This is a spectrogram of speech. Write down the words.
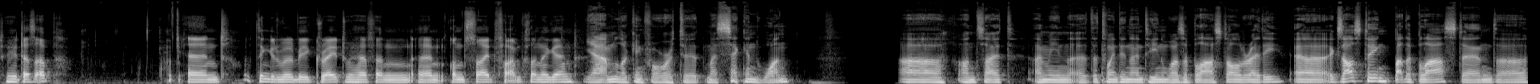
to hit us up. And I think it will be great to have an, an on-site FarmCon again. Yeah, I'm looking forward to it. My second one uh, on site. I mean, uh, the 2019 was a blast already. Uh, exhausting, but a blast. And uh,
